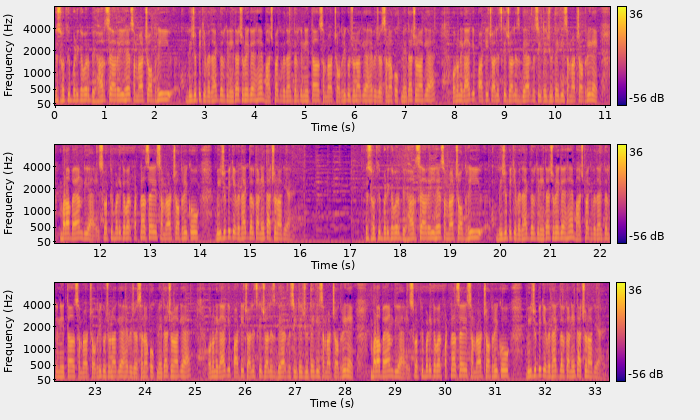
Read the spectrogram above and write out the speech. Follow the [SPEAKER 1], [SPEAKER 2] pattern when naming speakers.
[SPEAKER 1] इस वक्त की बड़ी खबर बिहार से आ रही है। सम्राट चौधरी बीजेपी के विधायक दल के नेता चुने गए हैं। भाजपा के विधायक दल के नेता सम्राट चौधरी को चुना गया है। विजय सिन्हा को उपनेता चुना गया है। उन्होंने कहा कि पार्टी 40 के 40 बिहार में सीटें जीतेगी। सम्राट चौधरी ने बड़ा बयान दिया है। इस वक्त की बड़ी खबर पटना से। सम्राट चौधरी को बीजेपी के विधायक दल का नेता चुना गया है। इस वक्त की बड़ी खबर बिहार से आ रही है। सम्राट चौधरी बीजेपी के विधायक दल के नेता चुने गए हैं। भाजपा के विधायक दल के नेता सम्राट चौधरी को चुना गया है। विजय सिन्हा को उपनेता चुना गया है। उन्होंने कहा कि पार्टी 40 के 40 बिहार में सीटें जीतेगी। सम्राट चौधरी ने बड़ा बयान दिया है। इस वक्त की बड़ी खबर पटना से। सम्राट चौधरी को बीजेपी के विधायक दल का नेता चुना गया है।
